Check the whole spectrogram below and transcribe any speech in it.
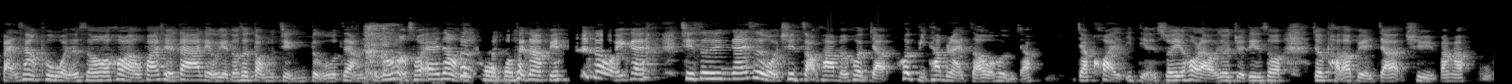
板上铺文的时候，后来我发觉大家留言都是东京都这样子，然后想说，哎，那我们客人都在那边，那我应该其实应该是我去找他们会比较会比他们来找我会比较比较快一点，所以后来我就决定说，就跑到别人家去帮他服务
